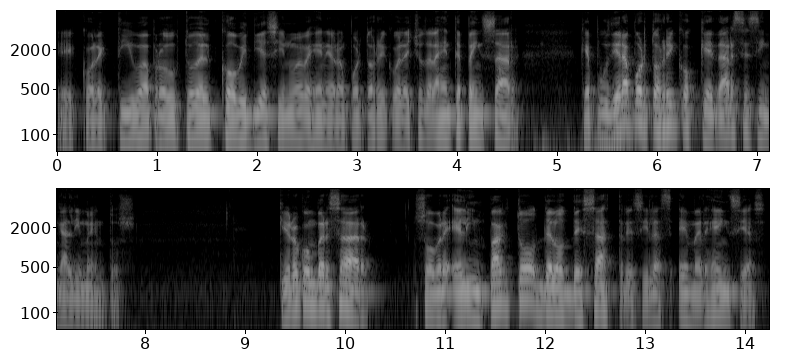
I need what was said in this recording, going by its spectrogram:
eh, colectiva producto del COVID-19, generó en Puerto Rico el hecho de la gente pensar que pudiera Puerto Rico quedarse sin alimentos. Quiero conversar sobre el impacto de los desastres y las emergencias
